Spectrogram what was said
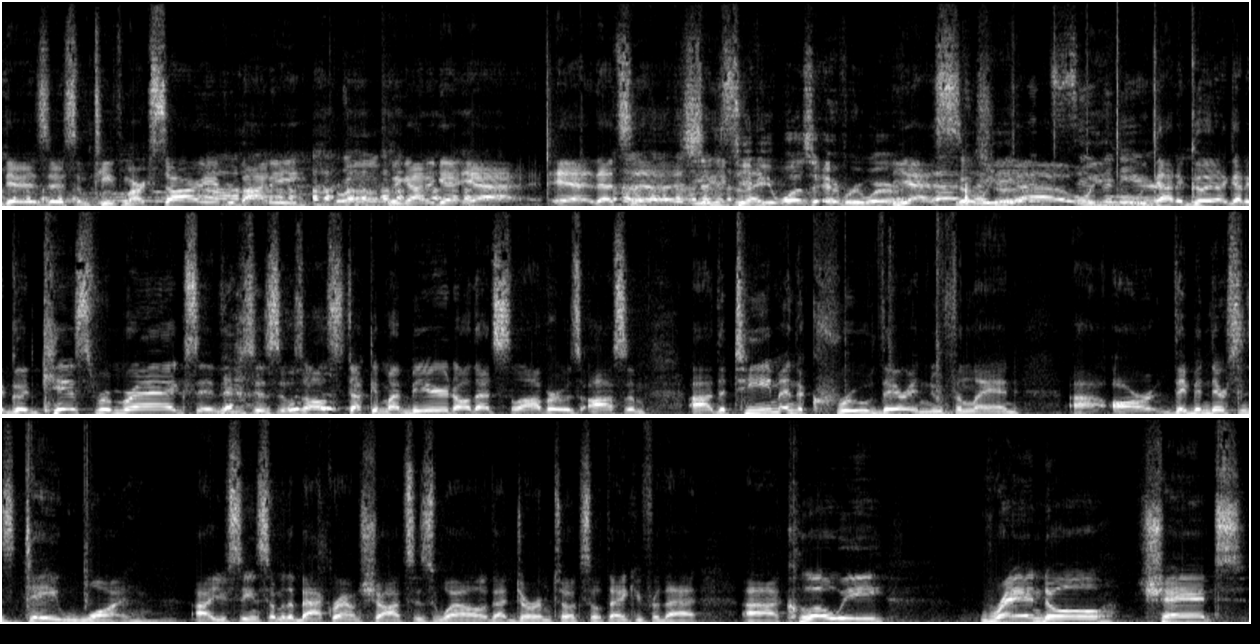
there's there's some teeth marks. Sorry, everybody. Wow. We got to get yeah yeah. That's uh, City TV like- was everywhere. Yes, That's we, right. uh, we, we got a good I got a good kiss from Rex, and it, just, it was all stuck in my beard. All that slobber it was awesome. Uh, the team and the crew there in Newfoundland uh, are they've been there since day one. Uh, you're seeing some of the background shots as well that Durham took, so thank you for that. Uh, Chloe, Randall, Chant.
